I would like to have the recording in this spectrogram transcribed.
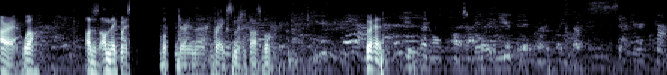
all right, well, I'll just, I'll make my during the breaks as much as possible. Go ahead. If at all possible, if you sit your corner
